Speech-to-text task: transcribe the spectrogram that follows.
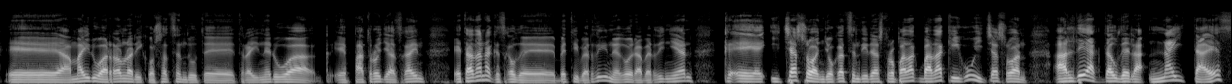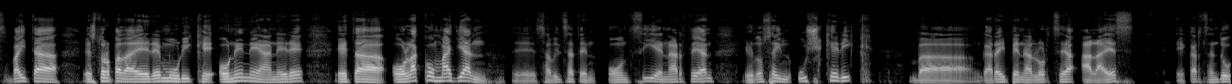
e, amairu arraunlarik osatzen dute trainerua e, patroiaz gain, eta danak ez gaude beti berdin, egoera berdinean, e, itxasoan jokatzen dira estropadak, badakigu itxasoan aldeak daudela naita ez, baita estropada ere murik onenean ere, eta olako mailan e, zabiltzaten ontzien artean, edozein uskerik, ba, garaipena lortzea ala ez ekartzen du.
